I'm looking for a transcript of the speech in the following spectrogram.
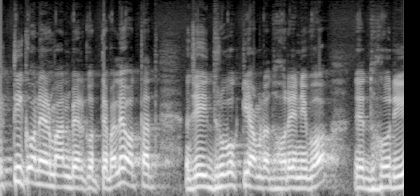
একটি কোণের মান বের করতে পারলে, অর্থাৎ যেই ধ্রুবকটি আমরা ধরে নিব, যে ধরি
